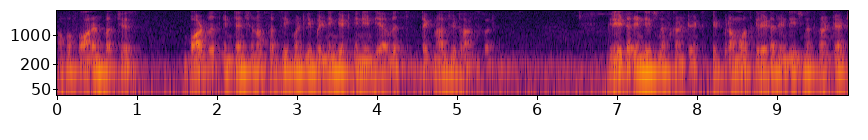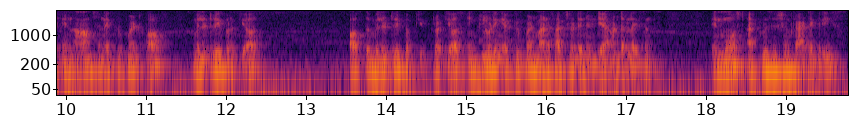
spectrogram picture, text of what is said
of a foreign purchase bought with intention of subsequently building it in India with technology transfer. Greater indigenous content. It promotes greater indigenous content in arms and equipment of military procure of the military procures, including equipment manufactured in India under license. In most acquisition categories,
